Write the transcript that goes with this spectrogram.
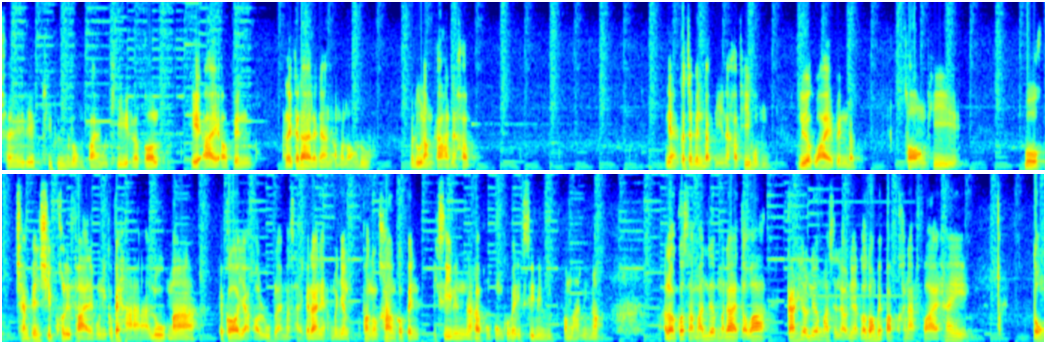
ใช้เด็กที่เพิ่งลงไปเมื่อกี้ แล้วก็ AI เอาเป็นอะไรก็ได้แล้วกันเอามาลองดู มาดูหลังการ์ดนะครับ เนี่ยก็จะเป็นแบบนี้นะครับที่ผมเลือกไว้เป็นแบบซองที่ World Championship Qualify อะไรพวกนี้ก็ไปหารูปมา แล้วก็อยากเอารูปอะไรมาใส่ก็ได้เนี่ยเหมันยังฝั่งตรงข้ามก็เป็นอีกสีหนึ่งนะครับของผมก็เป็นอีกสีหนึ่งประมาณนี้เนาะเราก็สามารถเลือกมาได้ แต่ว่าการที่เราเลือกมาเสร็จแล้วเนี่ยเราต้องไปปรับขนาดไฟล์ให้ตรง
